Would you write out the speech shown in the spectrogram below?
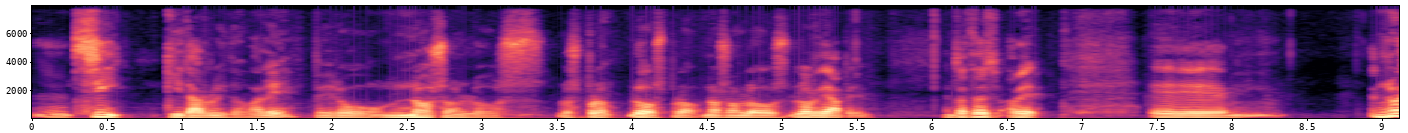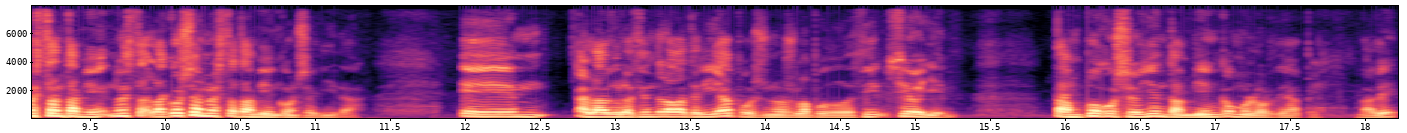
mm, sí, quita ruido, ¿vale? Pero no son los, los Pro, los Pro, no son los, los de Apple. Entonces, a ver, no están tan bien, no está, la cosa no está tan bien conseguida. a la duración de la batería, pues no os la puedo decir, se oyen. Tampoco se oyen tan bien como los de Apple, ¿vale?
